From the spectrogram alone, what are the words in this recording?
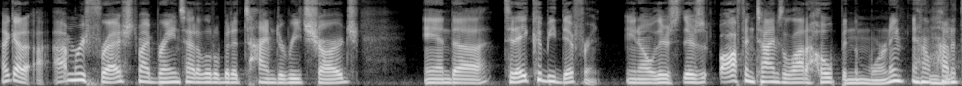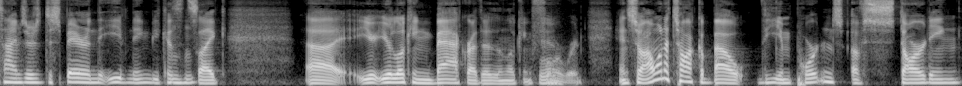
I got, I'm refreshed. My brain's had a little bit of time to recharge, and uh, today could be different. You know, there's there's oftentimes a lot of hope in the morning, and a mm-hmm. lot of times there's despair in the evening because mm-hmm. it's like uh, you're, you're looking back rather than looking forward. And so I want to talk about the importance of starting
